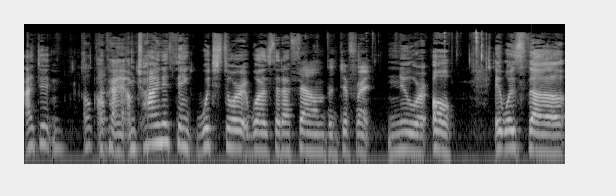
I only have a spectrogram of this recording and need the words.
I didn't. Okay. okay, I'm trying to think which store it was that I found the different newer. Oh, it was the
